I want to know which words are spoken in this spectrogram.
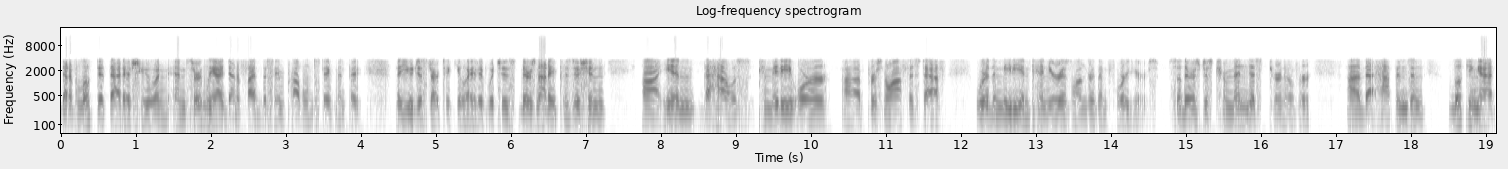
that have looked at that issue and and certainly identified the same problem statement that that you just articulated, which is there's not a position uh, in the House committee or uh, personal office staff where the median tenure is longer than four years. So there's just tremendous turnover uh, that happens, and looking at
